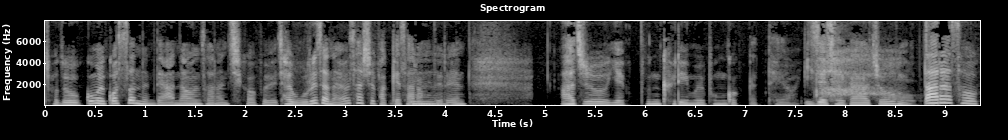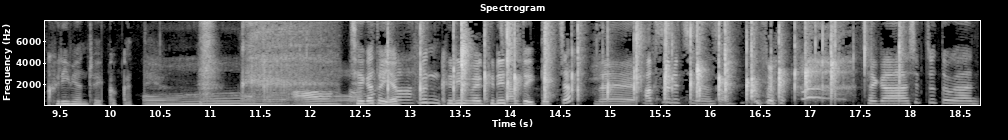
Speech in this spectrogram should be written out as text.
저도 꿈을 꿨었는데 아나운서란 직업을 잘 모르잖아요. 사실 밖에 사람들은 음. 아주 예쁜 그림을 본 것 같아요. 이제 제가 좀 따라서 그리면 될 것 같아요. 아, 제가 더 예쁜 그림을 그릴 수도 있겠죠? 네, 박수를 치면서. 제가 10주 동안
